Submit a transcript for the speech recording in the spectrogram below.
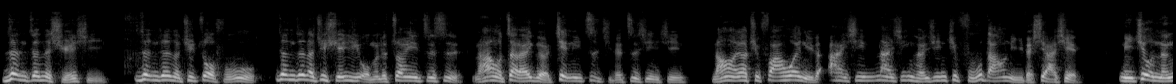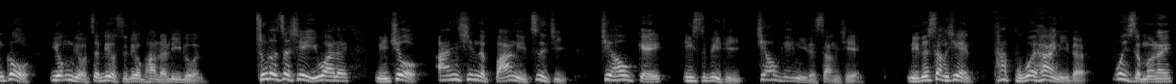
认真的学习。认真的去做服务，认真的去学习我们的专业知识，然后再来一个建立自己的自信心，然后要去发挥你的爱心、耐心、恒心，去辅导你的下线，你就能够拥有这六十六趴的利润。除了这些以外呢，你就安心的把你自己交给伊斯必提，交给你的上线，你的上线他不会害你的。为什么呢？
